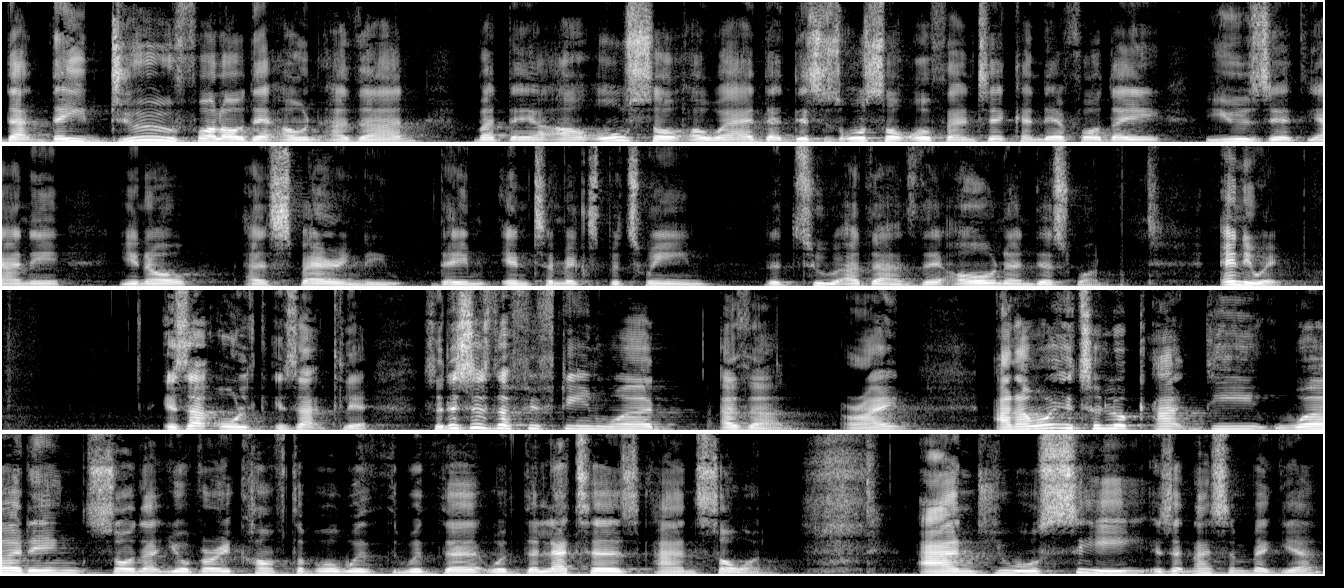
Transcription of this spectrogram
that they do follow their own adhan, but they are also aware that this is also authentic, and therefore they use it, yani, you know, sparingly. They intermix between the two adhans, their own and this one. Anyway, is that all? Is that clear? So this is the 15 word adhan, all right? And I want you to look at the wording so that you're very comfortable with, with the with the letters and so on. And you will see, is it nice and big, yeah?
